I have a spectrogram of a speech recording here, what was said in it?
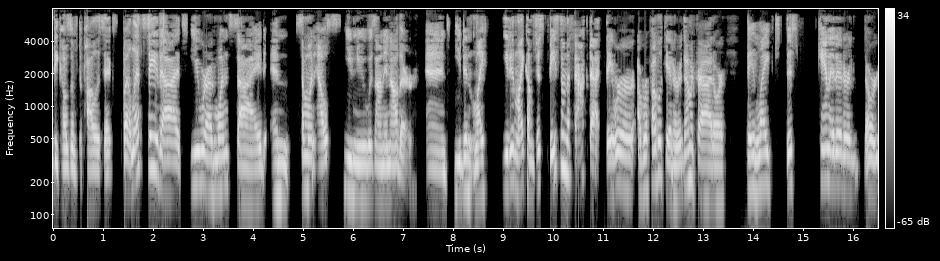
because of the politics. But let's say that you were on one side and someone else you knew was on another, and you didn't like you didn't like them just based on the fact that they were a Republican or a Democrat or they liked this candidate or or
